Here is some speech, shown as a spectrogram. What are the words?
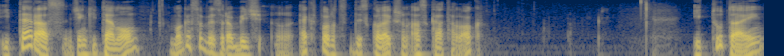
I teraz dzięki temu mogę sobie zrobić y, export this collection as catalog i tutaj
